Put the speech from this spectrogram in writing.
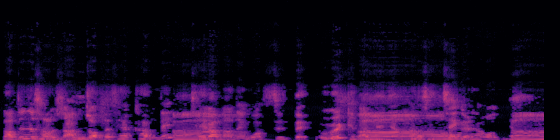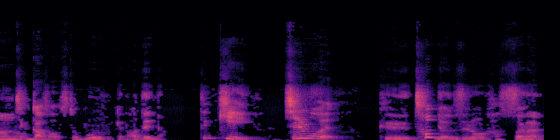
나대는 사람을 진짜 안 좋아한다 생각하는데 네. 아. 제가 나대고 왔을 때 왜 이렇게 나대냐 아. 하는 자책을 하거든요 아, 집 가서 진짜 뭘 그렇게 나대냐 특히 실루엣 그 첫 연습을 갔어요 네.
